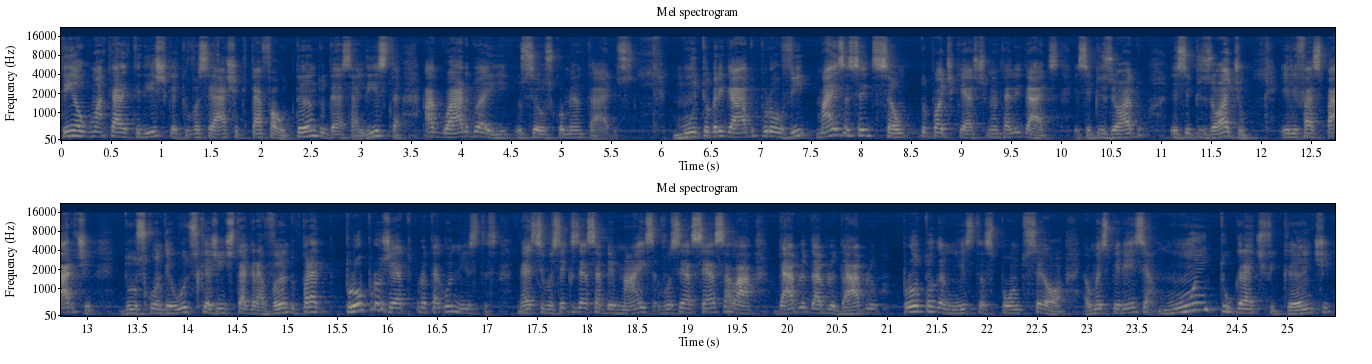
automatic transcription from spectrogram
Tem alguma característica que você acha que está faltando dessa lista? Aguardo aí os seus comentários. Muito obrigado por ouvir mais essa edição do podcast Mentalidades. Esse episódio, esse episódio, ele faz parte dos conteúdos que a gente está gravando para pro projeto Protagonistas. Né? Se você quiser saber mais, você acessa lá www.protagonistas.co. É uma experiência muito gratificante,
